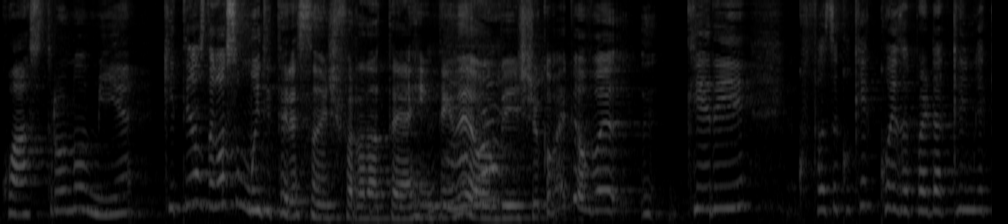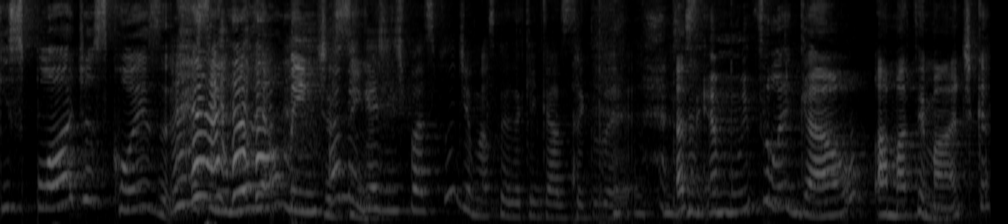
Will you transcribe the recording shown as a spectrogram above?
com a astronomia, que tem uns negócios muito interessantes fora da Terra, entendeu, bicho? Como é que eu vou querer fazer qualquer coisa perto da clínica que explode as coisas? Assim, eu vou realmente, assim... Amiga, a gente pode explodir umas coisas aqui em casa se você quiser. Assim, é muito legal a matemática,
